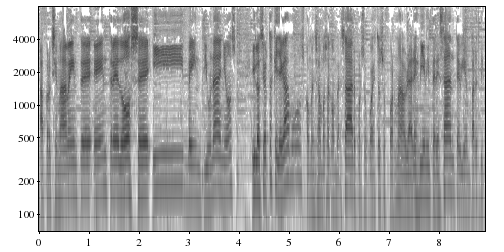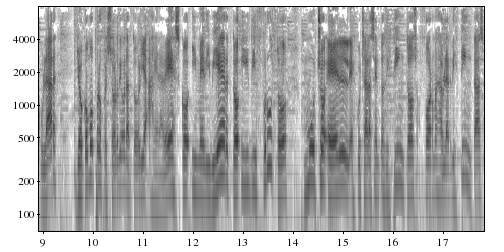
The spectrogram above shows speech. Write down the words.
aproximadamente entre 12 y 21 años, y lo cierto es que llegamos, comenzamos a conversar, por supuesto, su forma de hablar es bien interesante, bien particular. Yo como profesor de oratoria agradezco y me divierto y disfruto mucho el escuchar acentos distintos, formas de hablar distintas,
